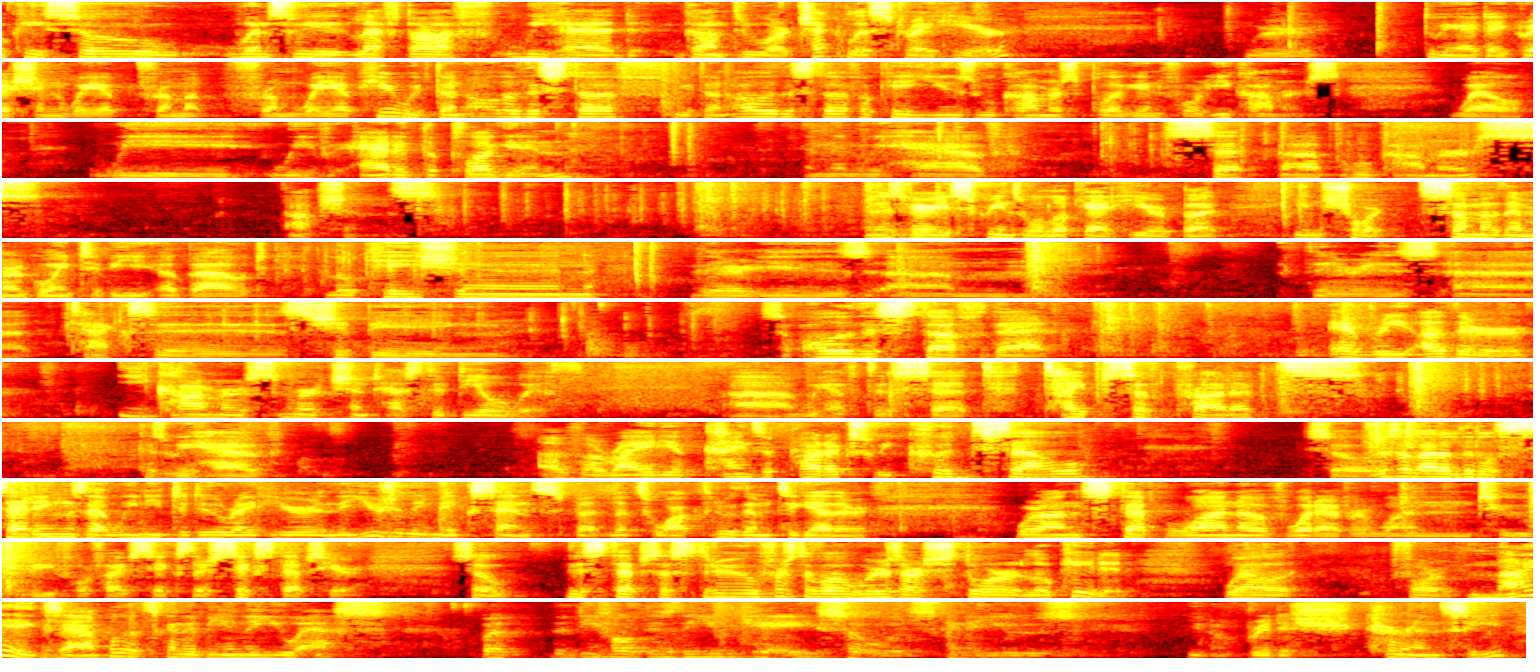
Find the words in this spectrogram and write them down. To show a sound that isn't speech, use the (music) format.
Okay, so once we left off, we had gone through our checklist right here. We're doing a digression way up from up from way up here. We've done all of this stuff. We've done all of this stuff. Okay, use WooCommerce plugin for e-commerce. Well, we we've added the plugin, and then we have set up WooCommerce options. And there's various screens we'll look at here, but in short, some of them are going to be about location. There is um, there is uh, taxes, shipping. So all of this stuff that every other e-commerce merchant has to deal with. Uh, we have to set types of products because we have a variety of kinds of products we could sell. So there's a lot of little settings that we need to do right here, and they usually make sense, but let's walk through them together. We're on step one of whatever, one, two, three, four, five, six. There's six steps here. So this steps us through, first of all, where's our store located? Well, for my example, it's going to be in the US, but the default is the UK, so it's going to use you know, British currency.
